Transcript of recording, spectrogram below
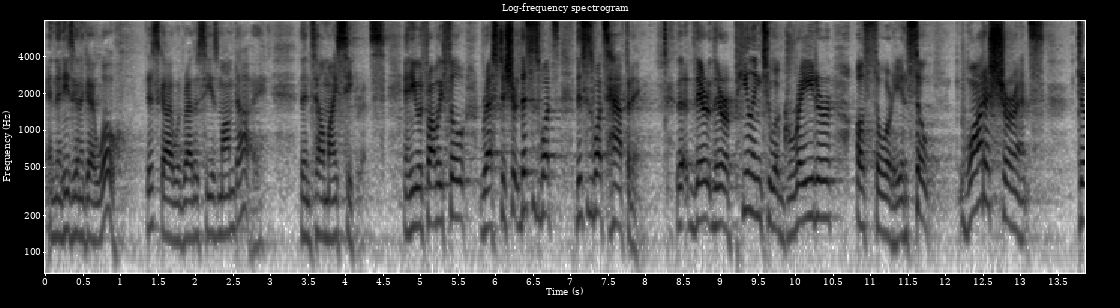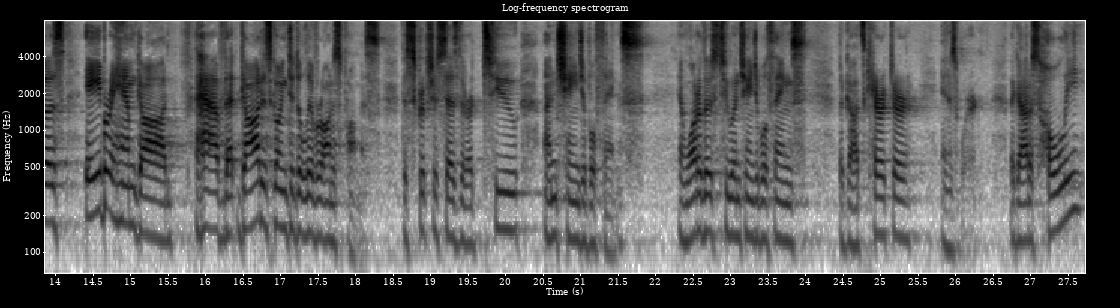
And then he's going to go, Whoa, this guy would rather see his mom die than tell my secrets. And he would probably feel rest assured. This is what's, this is what's happening. They're, they're appealing to a greater authority. And so, what assurance does Abraham God have that God is going to deliver on his promise? The scripture says there are two unchangeable things. And what are those two unchangeable things? The God's character and his word. The God is holy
